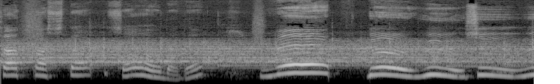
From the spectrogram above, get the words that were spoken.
Saat kaçta olmadı. Ve görüşürüz.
